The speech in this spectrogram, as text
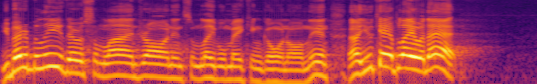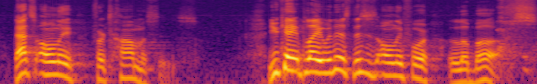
You better believe there was some line drawing and some label making going on then. Now, you can't play with that. That's only for Thomases. You can't play with this. This is only for LaBeoufs,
